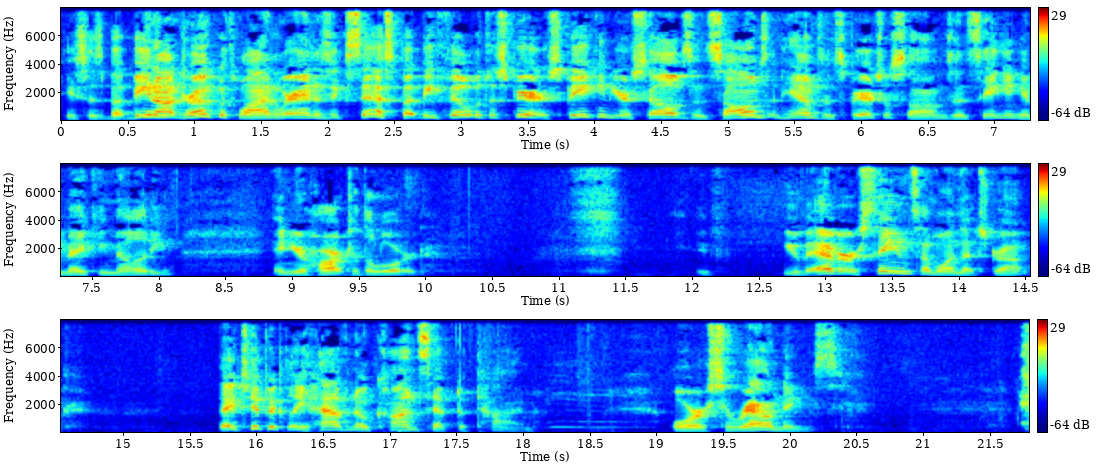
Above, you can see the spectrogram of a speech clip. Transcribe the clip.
he says, But be not drunk with wine wherein is excess, but be filled with the Spirit, speaking to yourselves in psalms and hymns and spiritual songs, and singing and making melody in your heart to the Lord. If you've ever seen someone that's drunk, they typically have no concept of time or surroundings.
